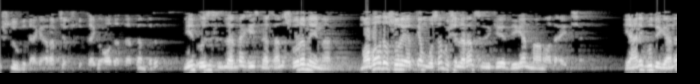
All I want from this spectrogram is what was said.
uslubidagi arabcha uslubdagi odatlardan biri. Men o'zi sizlardan hech narsani so'ramayman. Mabodo so'rayotgan bo'lsam o'shalar ham sizniki degan ma'noda aytishadi. Ya'ni bu degani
